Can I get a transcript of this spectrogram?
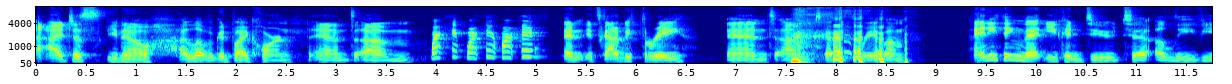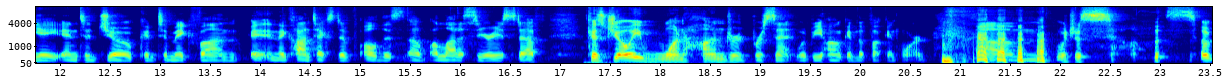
I just you know I love a good bike horn and um and it's got to be three and um it's got to be three of them. Anything that you can do to alleviate and to joke and to make fun in the context of all this a, a lot of serious stuff because Joey 100% would be honking the fucking horn, um, which was so so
